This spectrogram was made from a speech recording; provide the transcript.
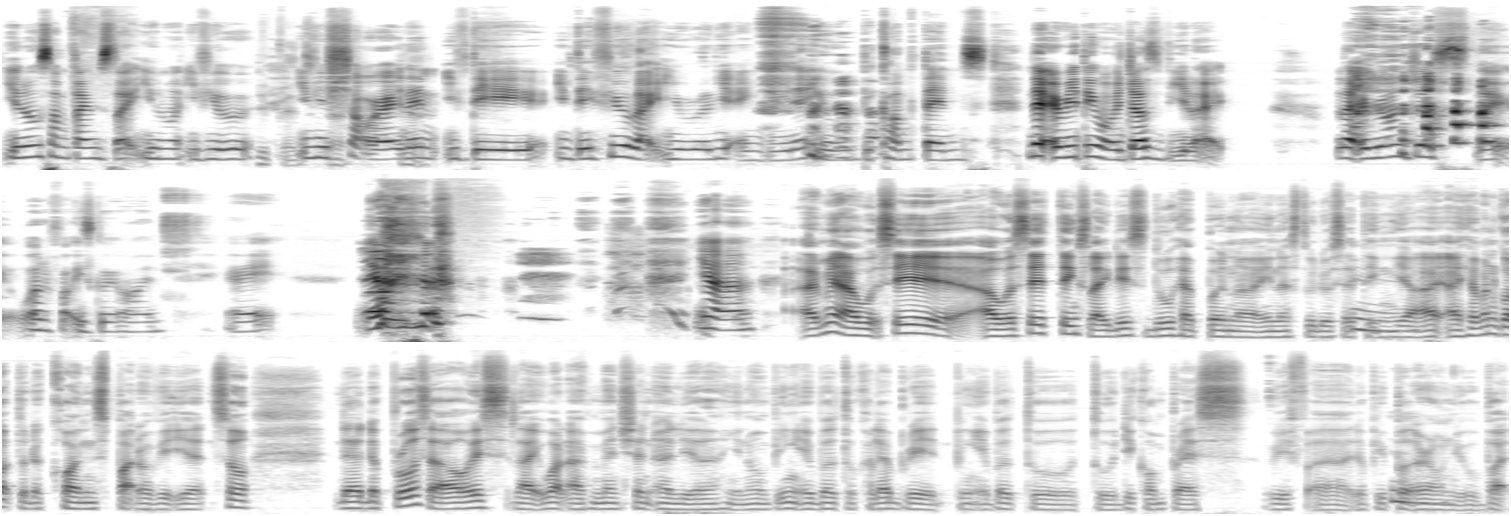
you know sometimes like you know if you depends if you uh, shout right yeah. then if they if they feel like you're really angry then you will become tense then everything will just be like like everyone just like what the fuck is going on right yeah yeah I mean, I would say I would say things like this do happen uh, in a studio setting. Mm. Yeah, I, I haven't got to the cons part of it yet. So, the the pros are always like what I've mentioned earlier. You know, being able to collaborate, being able to to decompress with uh, the people Mm. around you. But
